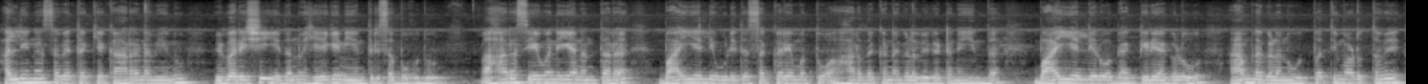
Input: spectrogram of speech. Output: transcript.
ಹಲ್ಲಿನ ಸವೆತಕ್ಕೆ ಕಾರಣವೇನು? ವಿವರಿಸಿ ಇದನ್ನು ಹೇಗೆ ನಿಯಂತ್ರಿಸಬಹುದು? ಆಹಾರ ಸೇವನೆಯ ನಂತರ ಬಾಯಿಯಲ್ಲಿ ಉಳಿದ ಸಕ್ಕರೆ ಮತ್ತು ಆಹಾರದ ಕಣಗಳ ವಿಘಟನೆಯಿಂದ ಬಾಯಿಯಲ್ಲಿರುವ ಬ್ಯಾಕ್ಟೀರಿಯಾಗಳು ಆಮ್ಲಗಳನ್ನು ಉತ್ಪತ್ತಿ ಮಾಡುತ್ತವೆ.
